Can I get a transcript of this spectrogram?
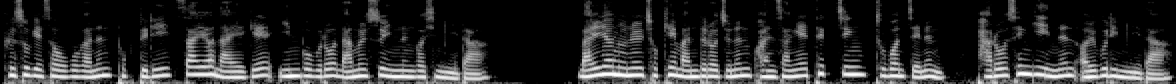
그 속에서 오고 가는 복들이 쌓여 나에게 인복으로 남을 수 있는 것입니다. 말년운을 좋게 만들어주는 관상의 특징 두 번째는 바로 생기 있는 얼굴입니다.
